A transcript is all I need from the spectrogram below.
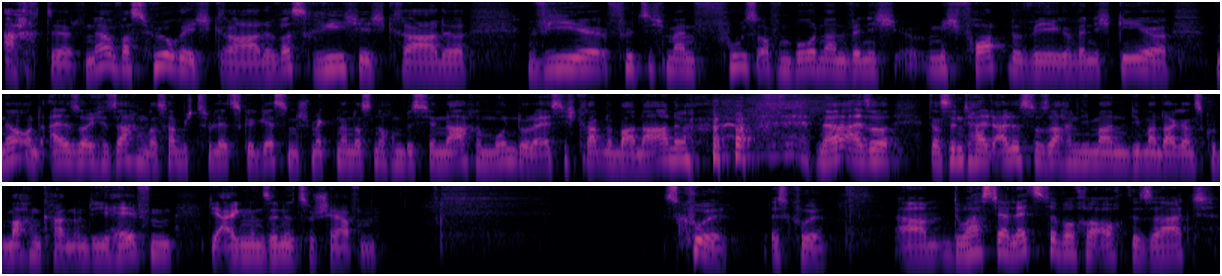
achtet. Ne? Was höre ich gerade? Was rieche ich gerade? Wie fühlt sich mein Fuß auf dem Boden an, wenn ich mich fortbewege, wenn ich gehe? Ne? Und all solche Sachen. Was habe ich zuletzt gegessen? Schmeckt man das noch ein bisschen nach im Mund oder esse ich gerade eine Banane? ne? Also, das sind halt alles so Sachen, die man, die man da ganz gut machen kann und die helfen, die eigenen Sinne zu schärfen. Ist cool, ist cool. Ähm, du hast ja letzte Woche auch gesagt,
